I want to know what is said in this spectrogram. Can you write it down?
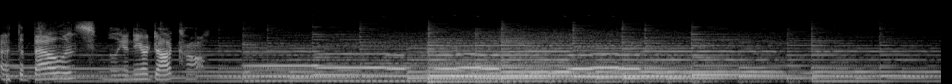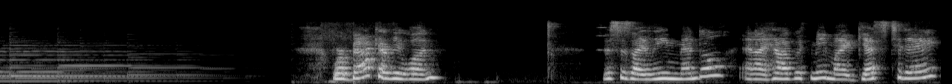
at thebalancemillionaire.com. We're back, everyone. This is Eileen Mendel, and I have with me my guest today,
